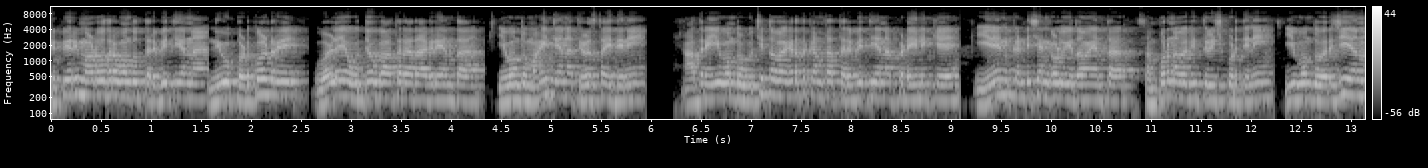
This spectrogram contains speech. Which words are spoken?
ರಿಪೇರಿ ಮಾಡುವುದರ ಒಂದು ತರಬೇತಿಯನ್ನ ನೀವು ಪಡ್ಕೊಳ್ರಿ. ಒಳ್ಳೆಯ ಉದ್ಯೋಗಾತರರಾಗ್ರಿ ಅಂತ ಈ ಒಂದು ಮಾಹಿತಿಯನ್ನ ತಿಳಿಸ್ತಾ ಇದ್ದೀನಿ. ಆದ್ರೆ ಈ ಒಂದು ಉಚಿತವಾಗಿರತಕ್ಕಂಥ ತರಬೇತಿಯನ್ನ ಪಡೆಯಲಿಕ್ಕೆ ಏನೇನ್ ಕಂಡೀಷನ್ಗಳು ಇದಾವೆ ಅಂತ ಸಂಪೂರ್ಣವಾಗಿ ತಿಳಿಸಿಕೊಡ್ತೀನಿ. ಈ ಒಂದು ಅರ್ಜಿಯನ್ನ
